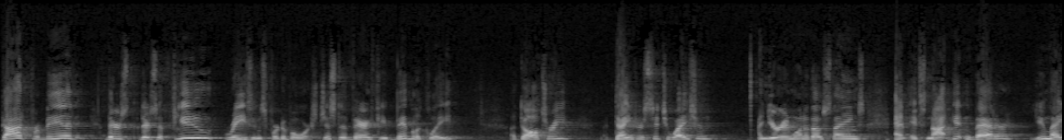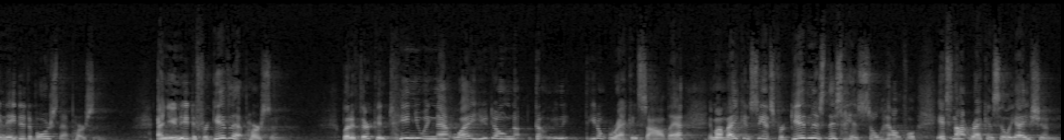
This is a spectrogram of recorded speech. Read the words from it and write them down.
God forbid, there's, there's a few reasons for divorce, just a very few. Biblically, adultery, a dangerous situation, and you're in one of those things and it's not getting better, you may need to divorce that person. And you need to forgive that person. But if they're continuing that way, you don't, don't, you, need, you don't reconcile that. Am I making sense? Forgiveness, this is so helpful. It's not reconciliation.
